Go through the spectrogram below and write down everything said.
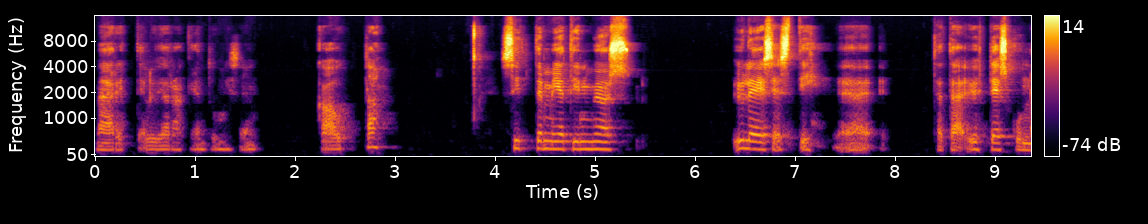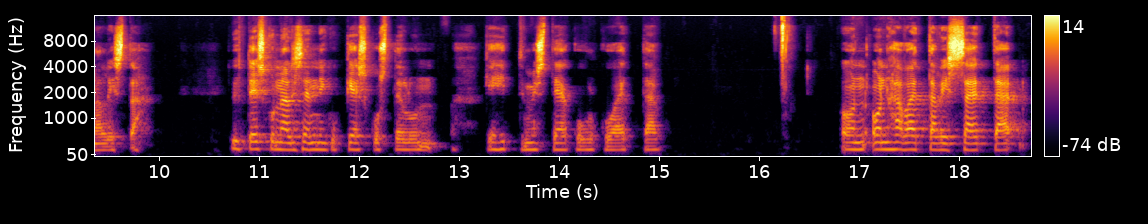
määrittely ja rakentumisen kautta. Sitten mietin myös yleisesti tätä yhteiskunnallista yhteiskunnallisen niin kuin keskustelun kehittymistä ja kulkua, että on, on havaittavissa, että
